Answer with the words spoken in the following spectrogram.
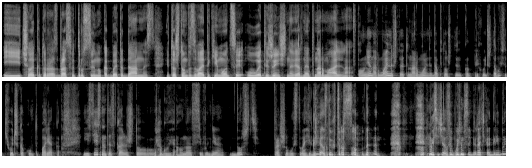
И человек, который разбрасывает трусы, ну как бы это данность. И то, что он вызывает такие эмоции у этой женщины, наверное, это нормально. Вполне нормально, что это нормально, да, потому что ты как приходишь домой, все-таки хочешь какого-то порядка. И, естественно, ты скажешь, что, дорогой, а у нас сегодня дождь, прошел из твоих грязных трусов, да? Мы сейчас их будем собирать как грибы.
